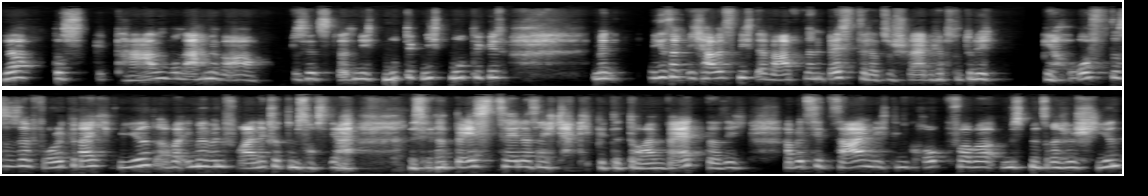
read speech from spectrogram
ja, das getan, wonach mir war. Das jetzt, weiß ich nicht, mutig, nicht mutig ist. Ich meine, wie gesagt, ich habe jetzt nicht erwartet, einen Bestseller zu schreiben. Ich habe es natürlich gehofft, dass es erfolgreich wird, aber immer wenn Freunde gesagt haben, ja, das wird ein Bestseller, sage ich, ja, bitte träum weiter. Also ich habe jetzt die Zahlen nicht im Kopf, aber müssten wir jetzt recherchieren.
